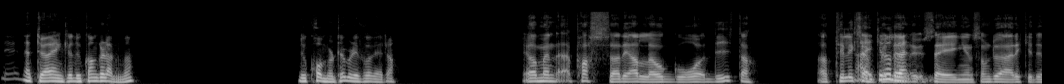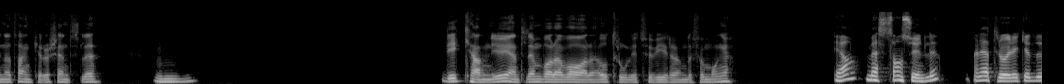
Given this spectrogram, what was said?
Det tror jeg egentlig du kan glemme. Du kommer til å bli forvirra. Ja men passer det alle å gå dit da? At til eksempel Nei, den sayingen som du er ikke dine tanker og kjensler' Mm. Det kan jo egentlig bare være utrolig forvirrende for många. Ja, mest sannsynlig. Men jeg tror ikke du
